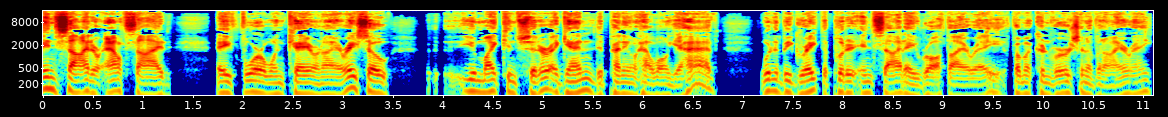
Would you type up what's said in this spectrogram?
inside or outside a 401k or an IRA. So you might consider, again, depending on how long you have, wouldn't it be great to put it inside a Roth IRA from a conversion of an IRA?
